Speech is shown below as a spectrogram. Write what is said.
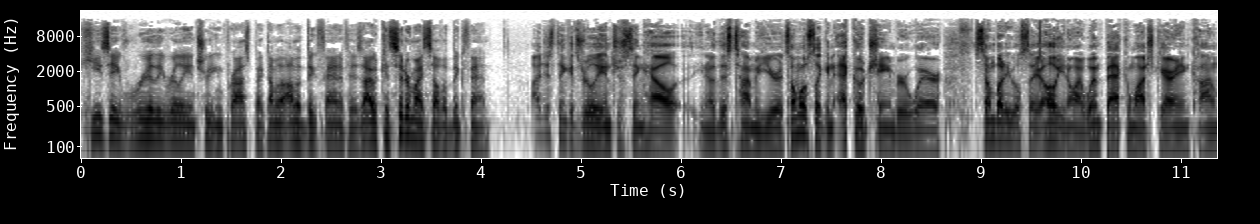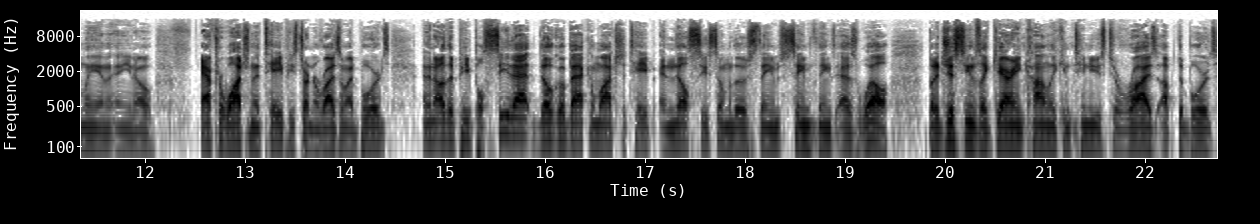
he's a really, really intriguing prospect. I'm a, I'm a big fan of his. I would consider myself a big fan. I just think it's really interesting how, you know, this time of year, it's almost like an echo chamber where somebody will say, oh, you know, I went back and watched Gareon Conley and, and you know, after watching the tape, he's starting to rise on my boards. And then other people see that, they'll go back and watch the tape, and they'll see some of those same, same things as well. But it just seems like Gareon Conley continues to rise up the boards,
